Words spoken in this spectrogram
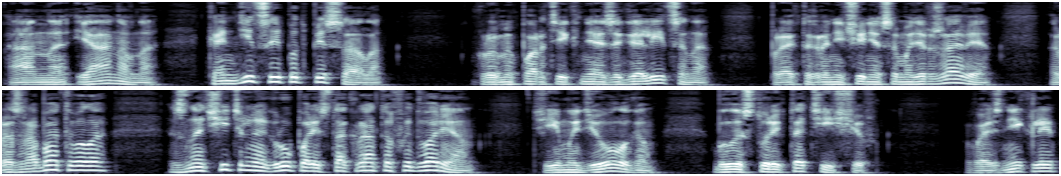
Анна Иоанновна кондиции подписала. Кроме партии князя Голицына, проект ограничения самодержавия разрабатывала значительная группа аристократов и дворян, чьим идеологом был историк Татищев. Возникли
